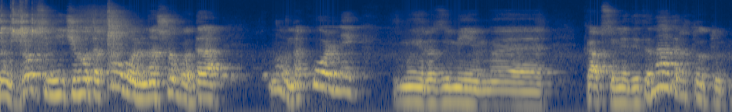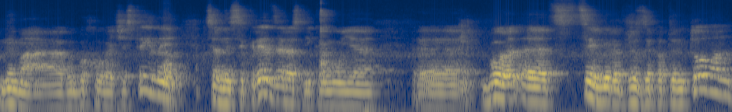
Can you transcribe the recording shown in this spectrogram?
ну, зовсім нічого такого, на що б, да, ну, накольник, ми розуміємо, е, капсульний детонатор, тут, тут нема вибухової частини, це не секрет зараз нікому я. Е, бо е, цей вироб вже запатентований,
